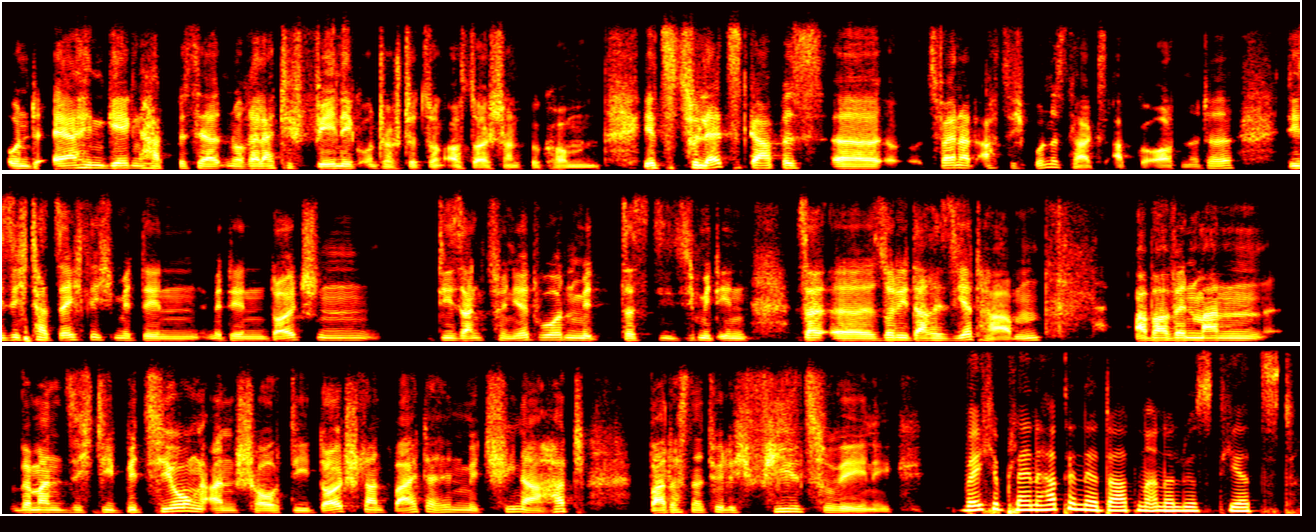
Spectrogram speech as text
Und er hingegen hat bisher nur relativ wenig Unterstützung aus Deutschland bekommen. Jetzt zuletzt gab es äh, 280 Bundestagsabgeordnete, die sich tatsächlich mit den mit den Deutschen, die sanktioniert wurden, mit dass die sich mit ihnen äh, solidarisiert haben. Aber wenn man wenn man sich die Beziehungen anschaut, die Deutschland weiterhin mit China hat, war das natürlich viel zu wenig. Welche Pläne hat denn der Datenanalyst jetzt?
